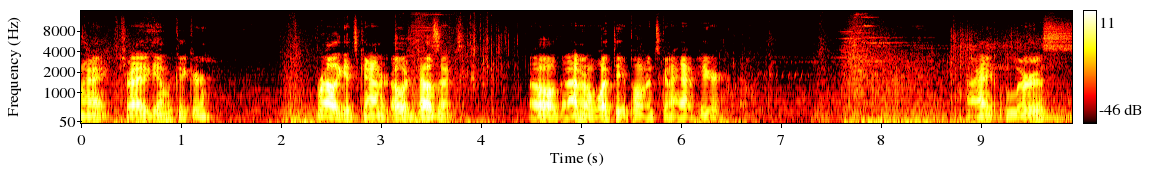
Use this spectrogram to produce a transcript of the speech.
Alright, try it again with kicker. Probably gets countered. Oh, it doesn't. Oh, then I don't know what the opponent's going to have here. Alright, Lurrus.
